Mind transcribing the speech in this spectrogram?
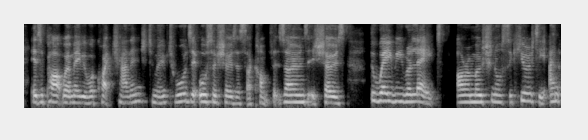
is a part where maybe we're quite challenged to move towards. It also shows us our comfort zones. It shows the way we relate, our emotional security. And,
